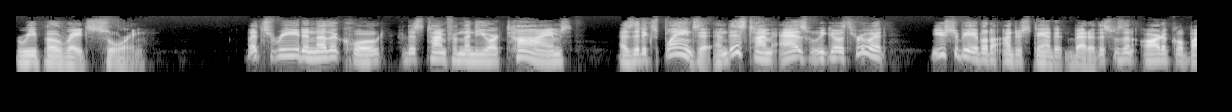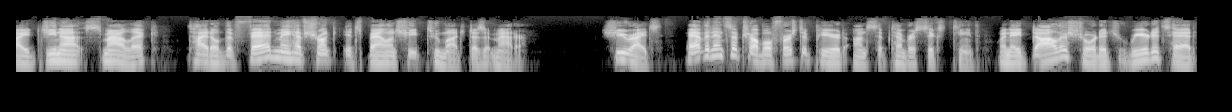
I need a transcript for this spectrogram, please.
repo rates soaring. Let's read another quote, this time from the New York Times, as it explains it. And this time, as we go through it, you should be able to understand it better. This was an article by Jeanna Smialek titled, The Fed May Have Shrunk Its Balance Sheet Too Much. Does it matter? She writes, Evidence of trouble first appeared on September 16th when a dollar shortage reared its head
